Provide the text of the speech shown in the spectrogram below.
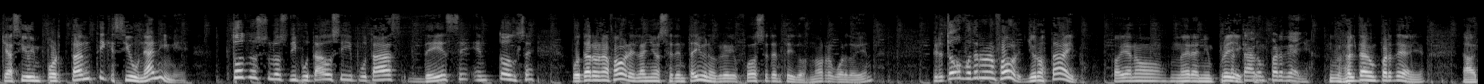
que ha sido importante y que ha sido unánime. Todos los diputados y diputadas de ese entonces votaron a favor, el año 71, creo que fue o 72, no recuerdo bien. Pero todos votaron a favor, yo no estaba ahí. Todavía no, no era ni un proyecto. Faltaban un par de años. Me faltaron un par de años. No,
